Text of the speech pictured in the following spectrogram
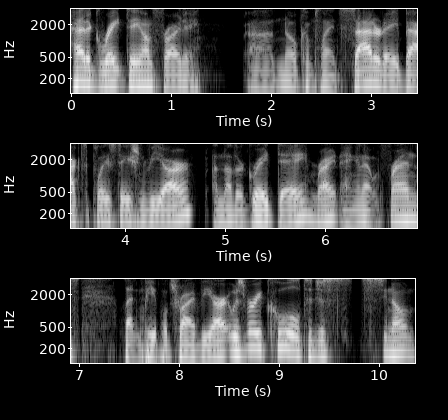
I had a great day on Friday. Uh, no complaints. Saturday, back to PlayStation VR. Another great day, right? Hanging out with friends, letting people try VR. It was very cool to just, you know,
